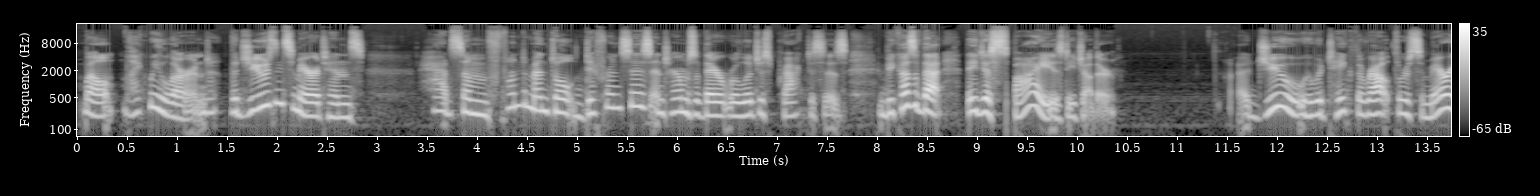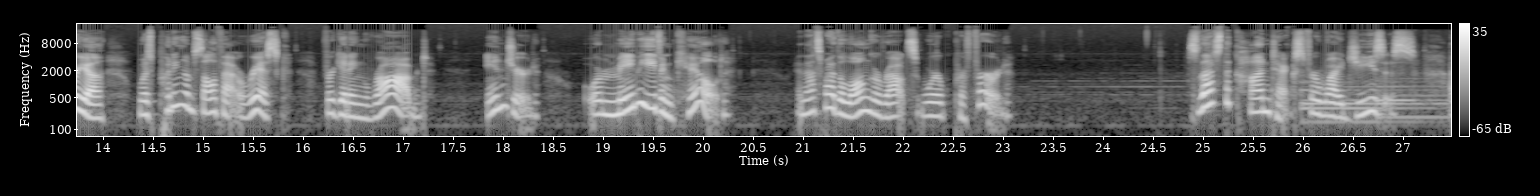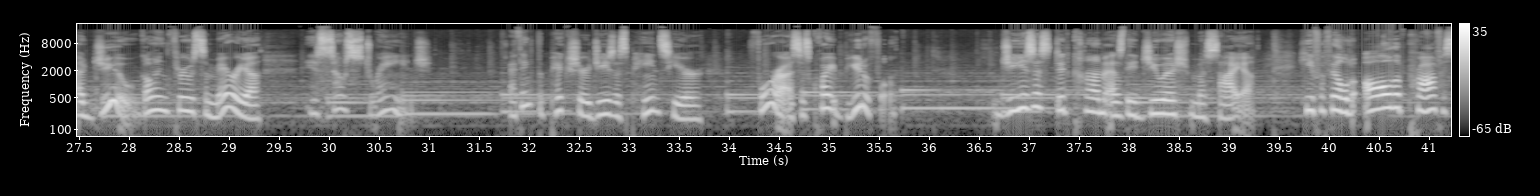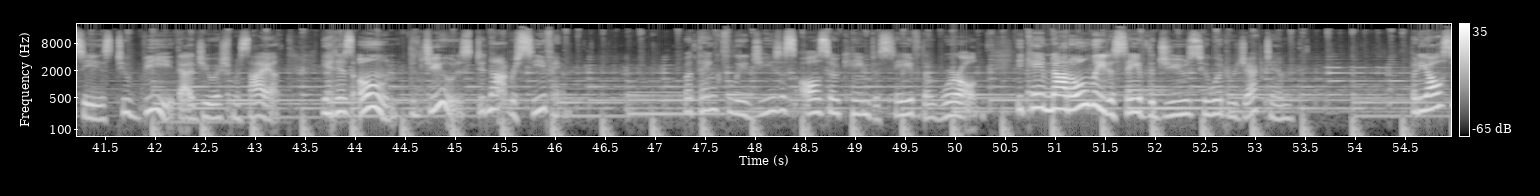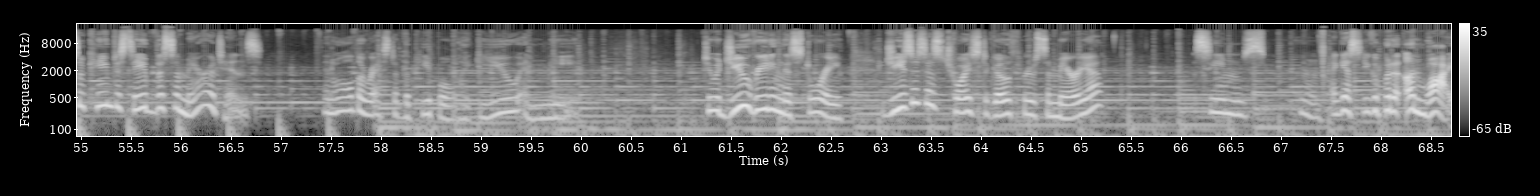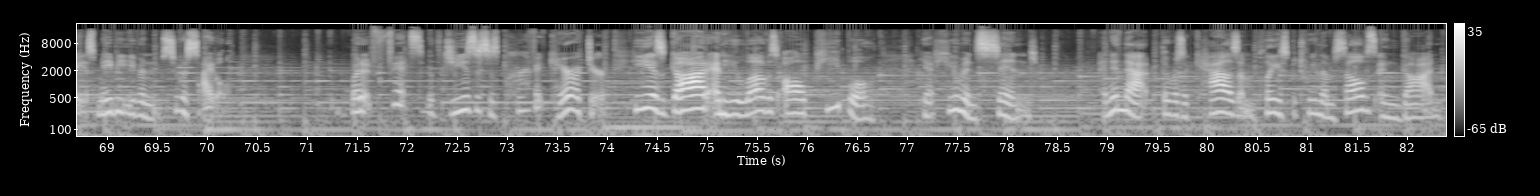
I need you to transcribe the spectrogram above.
Well, like we learned, the Jews and Samaritans had some fundamental differences in terms of their religious practices, and because of that, they despised each other. A Jew who would take the route through Samaria was putting himself at risk for getting robbed, injured, or maybe even killed. And that's why the longer routes were preferred. So that's the context for why Jesus, a Jew going through Samaria, is so strange. I think the picture Jesus paints here for us is quite beautiful. Jesus did come as the Jewish Messiah. He fulfilled all the prophecies to be that Jewish Messiah, yet his own, the Jews, did not receive him. But thankfully, Jesus also came to save the world. He came not only to save the Jews who would reject him, but he also came to save the Samaritans and all the rest of the people like you and me. To a Jew reading this story, Jesus' choice to go through Samaria seems, hmm, I guess you could put it unwise, maybe even suicidal. But it fits with Jesus' perfect character. He is God and he loves all people. Yet humans sinned, and in that there was a chasm placed between themselves and God.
